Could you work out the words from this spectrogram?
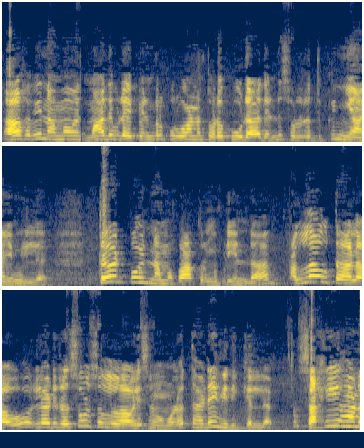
ஆகவே நம்ம மாதவிடாய் பெண்கள் குர்ஆனை தொடக்கூடாதுன்னு சொல்கிறதுக்கு நியாயம் இல்லை. தேர்ட் பாயிண்ட் நம்ம பார்க்குறோம் எப்படின்னா அல்லாஹ் தாலாவோ இல்லாட்டி ரசூல் சல்லா அலிஸ்லாமோட தடை விதிக்கல. சகியான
